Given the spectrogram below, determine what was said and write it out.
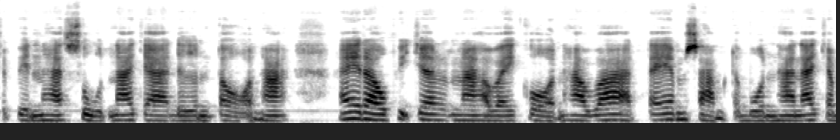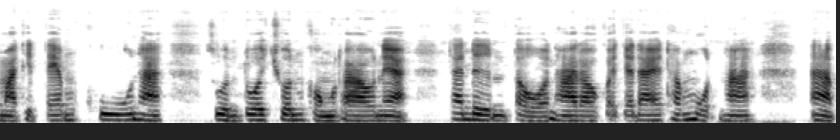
จะเป็นนะคะสูตรน่าจะเดินต่อนะคะให้เราพิจารณาไว้ก่อนนะคะว่าแต้มสามตะบนนะคะน่าจะมาที่แต้มคู่นะคะส่วนตัวชนของเราเนี่ยถ้าเดินต่อนะคะเราก็จะได้ทั้งหมดนะคะอ่าเ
